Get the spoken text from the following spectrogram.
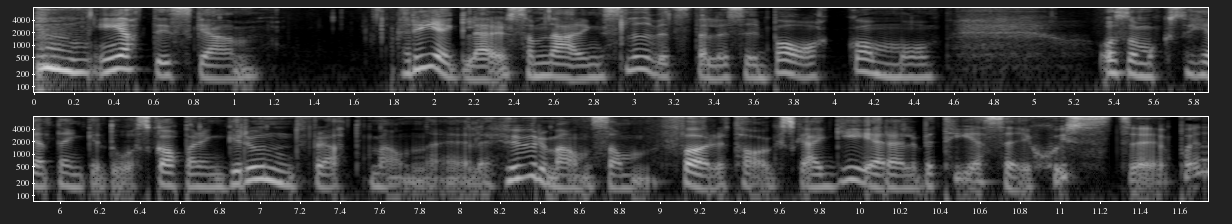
etiska regler som näringslivet ställer sig bakom och och som också helt enkelt då skapar en grund för att man, eller hur man som företag ska agera eller bete sig schysst, eh, på, ett,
